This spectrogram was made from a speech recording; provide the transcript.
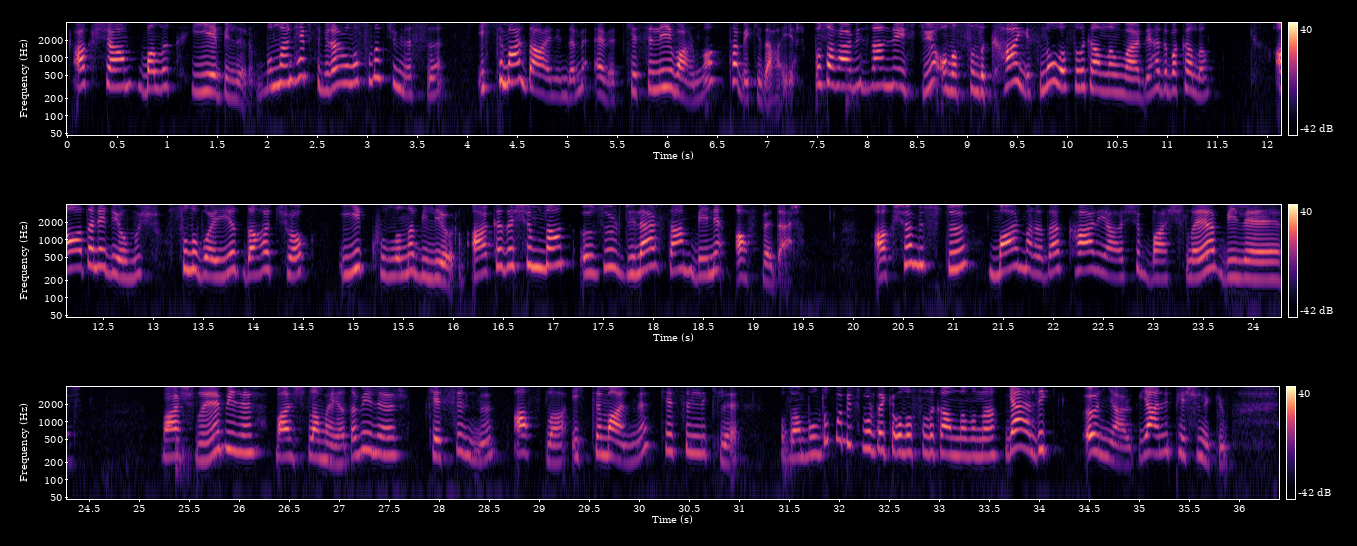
Akşam balık yiyebilirim. Bunların hepsi birer olasılık cümlesi. İhtimal dahilinde mi? Evet. Kesinliği var mı? Tabii ki de hayır. Bu sefer bizden ne istiyor? Olasılık. Hangisinde olasılık anlamı var diye. Hadi bakalım. A'da ne diyormuş? Sulu boyayı daha çok iyi kullanabiliyorum. Arkadaşımdan özür dilersem beni affeder. Akşamüstü Marmara'da kar yağışı başlayabilir. Başlayabilir, başlamaya da bilir. Kesin mi? Asla. İhtimal mi? Kesinlikle. O zaman bulduk mu biz buradaki olasılık anlamını? Geldik ön yargı yani peşin hüküm.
